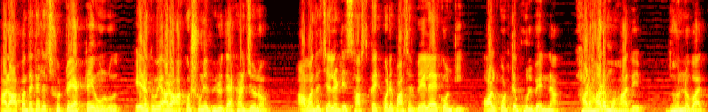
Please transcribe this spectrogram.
আর আপনাদের কাছে ছোট্ট একটাই অনুরোধ, এরকমই আরও আকর্ষণীয় ভিডিও দেখার জন্য আমাদের চ্যানেলটি সাবস্ক্রাইব করে পাশের বেল আইকনটি অল করতে ভুলবেন না। হর হর মহাদেব। ধন্যবাদ।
